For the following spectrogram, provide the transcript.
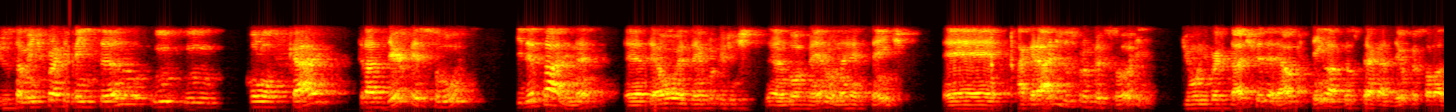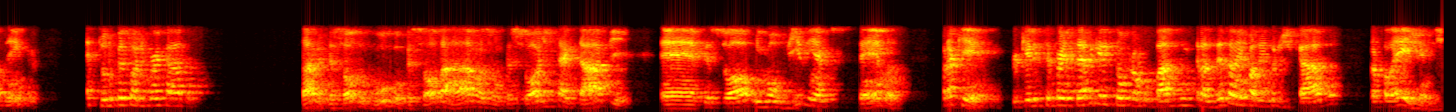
justamente para pensando em, em colocar, trazer pessoas, e detalhe, né? É até um exemplo que a gente andou vendo né, recente, é, a grade dos professores de uma universidade federal que tem lá seus PHD, o pessoal lá dentro, é tudo pessoal de mercado. Sabe? Pessoal do Google, pessoal da Amazon, pessoal de startup, é, pessoal envolvido em ecossistemas. Para quê? Porque eles se percebem que eles estão preocupados em trazer também para dentro de casa para falar, ei gente,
